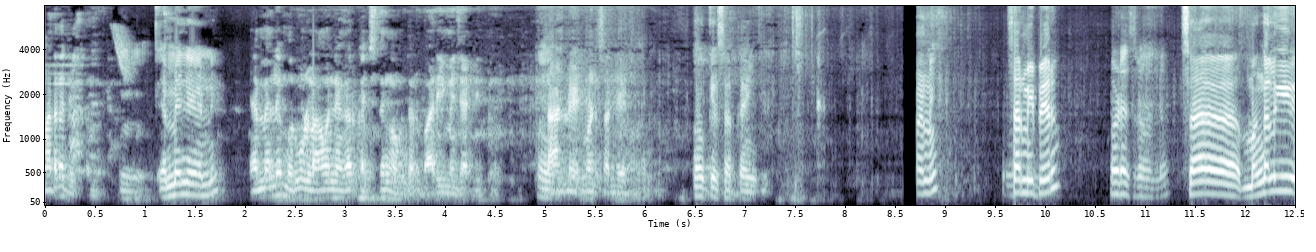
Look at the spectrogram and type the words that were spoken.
మాటగా చెప్తాను. ఎమ్మెల్యే అండి? ఎమ్మెల్యే మురుగుడు లావణ్య గారు ఖచ్చితంగా అవుతారు భారీ మెజార్టీతో దాంట్లో ఎటువంటి సందేహం. Okay sir thank you sir మీ పేరు? సార్ మంగళగిరి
